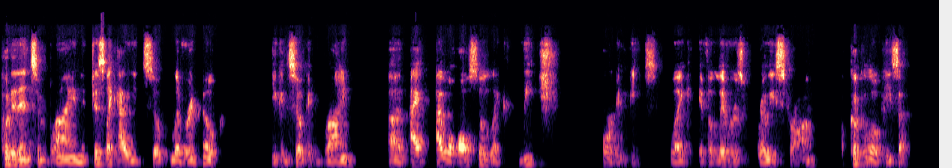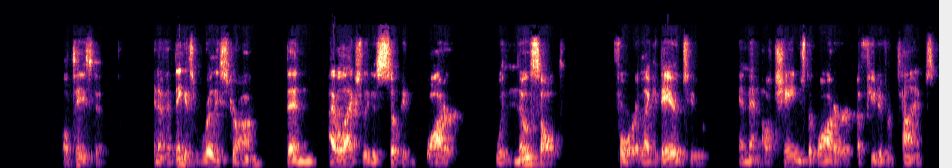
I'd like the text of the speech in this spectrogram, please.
put it in some brine, just like how you'd soak liver in milk. You can soak it in brine. Uh, I I will also like leach organ meats. Like if the liver's really strong, I'll cook a little piece up. I'll taste it, and if I think it's really strong, then I will actually just soak it in water with no salt for like a day or two, and then I'll change the water a few different times,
